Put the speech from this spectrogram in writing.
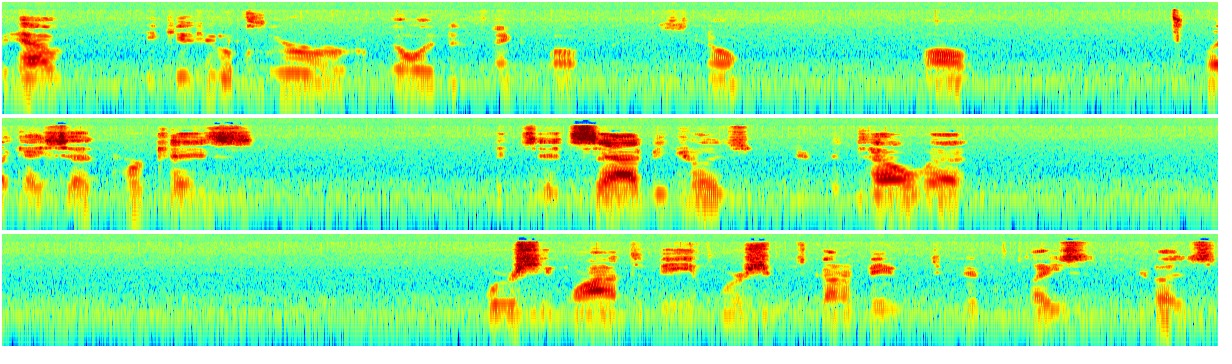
you have it gives you a clearer ability to think about things. You know, um, like I said, in her case, it's it's sad because you can tell that where she wanted to be and where she was going to be were two different places because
